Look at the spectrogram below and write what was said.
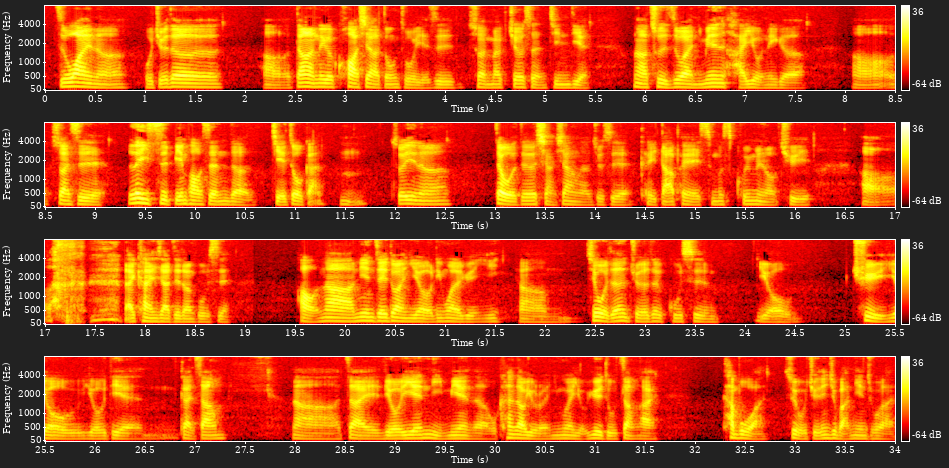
之外呢，我觉得。啊、呃，当然那个胯下的动作也是算 Mike Jackson 经典。那除此之外，里面还有那个啊、算是类似鞭炮声的节奏感。嗯，所以呢，在我的想象呢，就是可以搭配 Smooth Criminal 去啊、来看一下这段故事。好，那念这段也有另外的原因。嗯，其实我真的觉得这个故事有趣又有点感伤。那在留言里面呢，我看到有人因为有阅读障碍。看不完，所以我决定就把它念出来。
